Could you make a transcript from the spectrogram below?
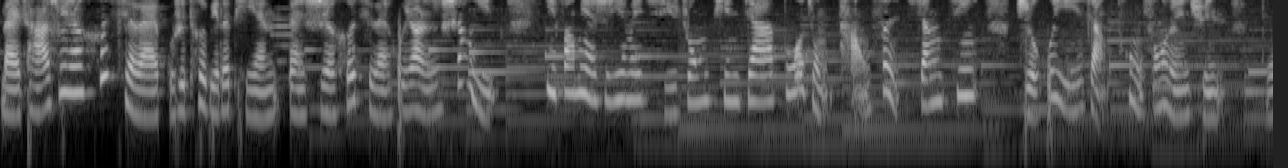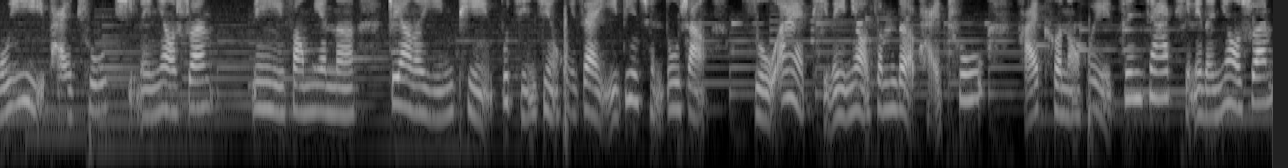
奶茶虽然喝起来不是特别的甜，但是喝起来会让人上瘾。一方面是因为其中添加多种糖分、香精，只会影响痛风人群，不易排出体内尿酸。另一方面呢，这样的饮品不仅仅会在一定程度上阻碍体内尿酸的排出，还可能会增加体内的尿酸，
